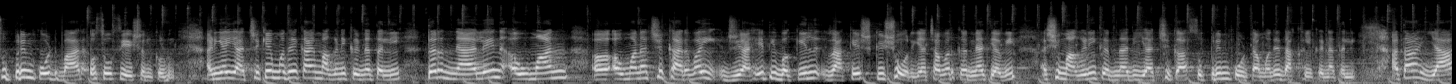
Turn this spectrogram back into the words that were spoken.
सुप्रीम कोर्ट बार असोसिएशनकडून आणि या याचिकेमध्ये काय मागणी करण्यात आली? तर न्यायालयीन अवमान अवमानाची कारवाई जी आहे ती वकील राकेश किशोर याच्यावर करण्यात यावी अशी मागणी करणारी याचिका सुप्रीम कोर्टामध्ये दाखल दाखल करण्यात आली. आता या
